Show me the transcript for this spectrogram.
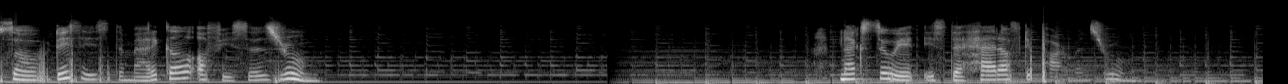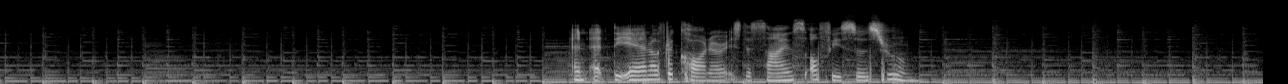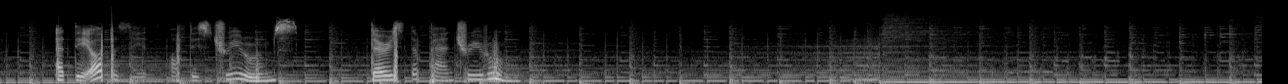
So this is the medical officer's room. Next to it is the head of department's room. And at the end of the corner is the science officer's room. At the opposite of these three rooms, there is the pantry room.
